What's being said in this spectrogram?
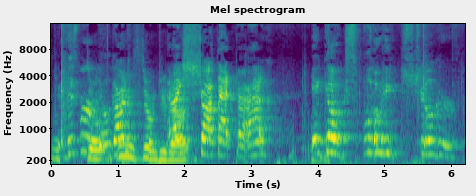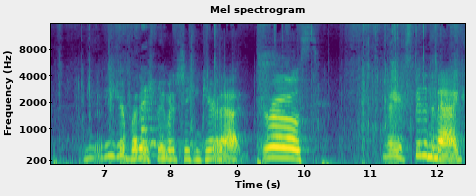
If this were a real Don't, gun please don't do and I shot that bag, it go exploding sugar. I think your brother's pretty much taking care of that. Gross. Now you're spit in the bag.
